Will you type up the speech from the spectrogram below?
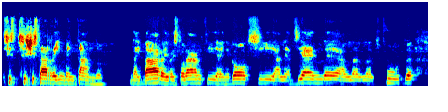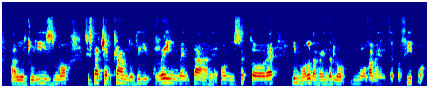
si, si ci sta reinventando, dai bar ai ristoranti, ai negozi, alle aziende, al, al food, al turismo, si sta cercando di reinventare ogni settore in modo da renderlo nuovamente proficuo.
